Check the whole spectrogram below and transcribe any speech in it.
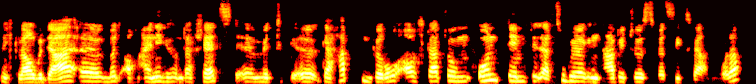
Ich glaube, da äh, wird auch einiges unterschätzt. Äh, mit äh, gehabten Büroausstattungen und dem dazugehörigen Habitus wird es nichts werden, oder?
